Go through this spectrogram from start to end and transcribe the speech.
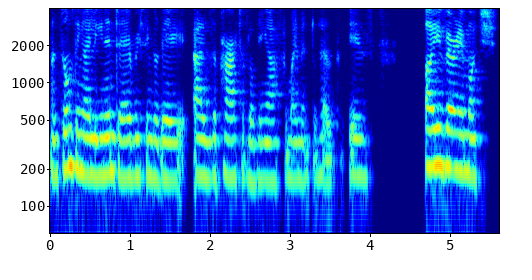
and something I lean into every single day as a part of looking after my mental health, is I very much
